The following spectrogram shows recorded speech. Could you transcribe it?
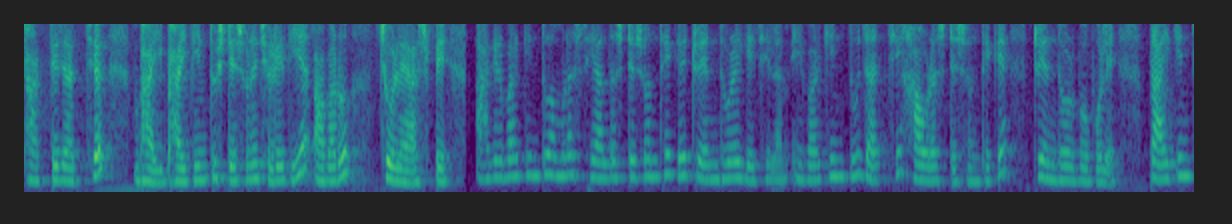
ছাড়তে যাচ্ছে। ভাই ভাই কিন্তু স্টেশনে ছেড়ে দিয়ে আবারও চলে আসবে। আগেরবার কিন্তু আমরা শিয়ালদা স্টেশন থেকে ট্রেন ধরে গেছিলাম। এবার কিন্তু যাচ্ছি হাওড়া স্টেশন থেকে ট্রেন ধরবো বলে। প্রায় কিন্তু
